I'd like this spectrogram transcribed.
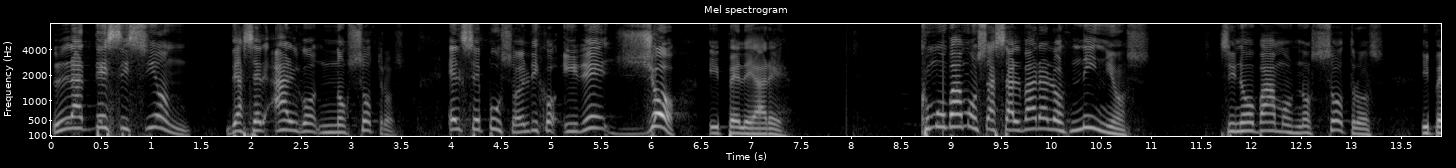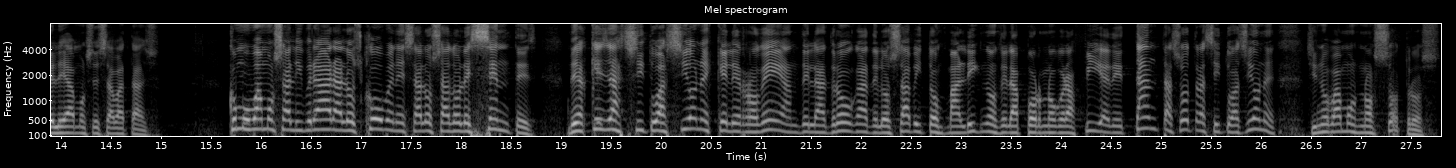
la decisión de hacer algo nosotros. Él se puso, él dijo, iré yo y pelearé. ¿Cómo vamos a salvar a los niños si no vamos nosotros y peleamos esa batalla? ¿Cómo vamos a librar a los jóvenes, a los adolescentes de aquellas situaciones que le rodean, de la droga, de los hábitos malignos, de la pornografía y de tantas otras situaciones, si no vamos nosotros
